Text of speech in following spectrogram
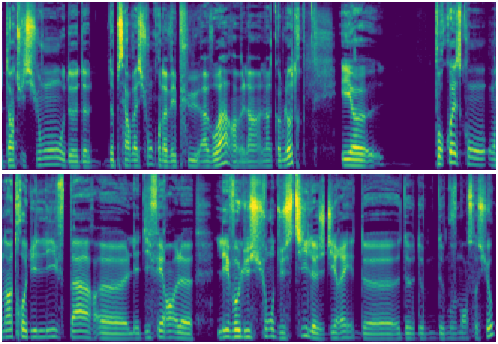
d'intuitions ou d'observations qu'on avait pu avoir l'un comme l'autre pourquoi est-ce qu'on introduit le livre par euh, l'évolution du style, je dirais, de, mouvements sociaux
